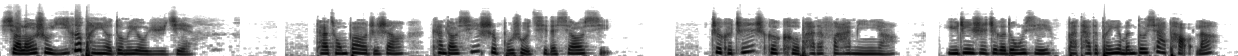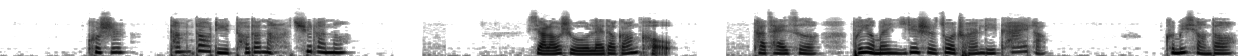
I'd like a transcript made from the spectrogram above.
小老鼠一个朋友都没有遇见。他从报纸上看到新式捕鼠器的消息，这可真是个可怕的发明呀！一定是这个东西把他的朋友们都吓跑了。可是他们到底逃到哪儿去了呢？小老鼠来到港口，他猜测朋友们一定是坐船离开了。可没想到，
